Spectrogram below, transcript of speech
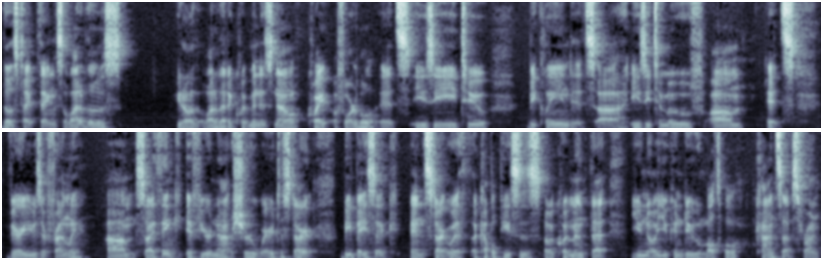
those type things. A lot of those, you know, a lot of that equipment is now quite affordable. It's easy to be cleaned. It's uh, easy to move. Um, it's very user friendly. Um, so I think if you're not sure where to start, be basic and start with a couple pieces of equipment that you know you can do multiple concepts from.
